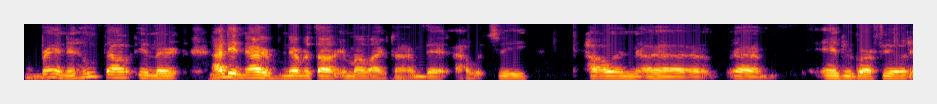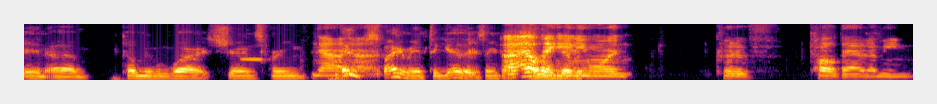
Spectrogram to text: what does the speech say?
Brandon, who thought in there? I didn't. I've never thought in my lifetime that I would see Holland, uh, um Andrew Garfield, and um, Tobey Maguire sharing screen Nah, and nah. Spider Man together at the same time. I, I don't would think never- anyone could have called that. I mean,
